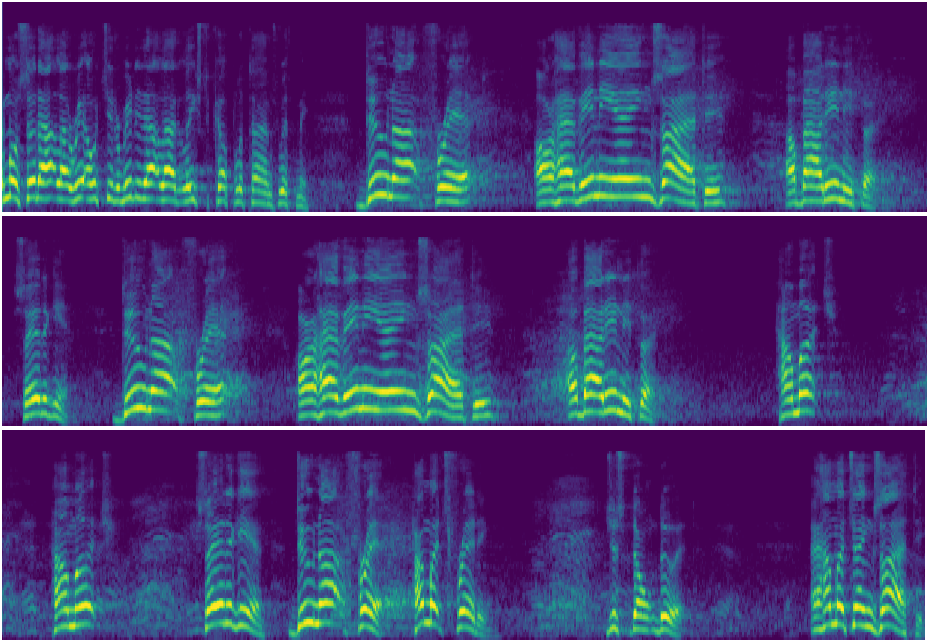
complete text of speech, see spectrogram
Come on, sit out loud. I want you to read it out loud at least a couple of times with me. Do not fret or have any anxiety about anything. Say it again. Do not fret or have any anxiety about anything. How much? How much? Say it again. Do not fret. How much fretting? Just don't do it. And how much anxiety?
